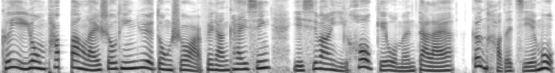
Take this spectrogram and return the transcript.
可以用 팟빵 来收听悦动首尔非常开心也希望以后给我们带来更好的节目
